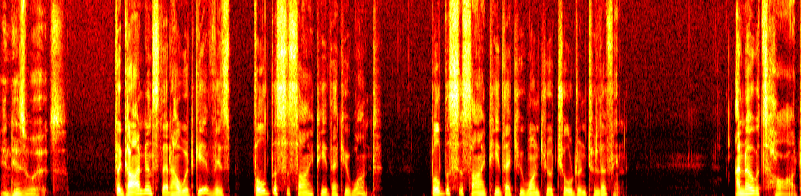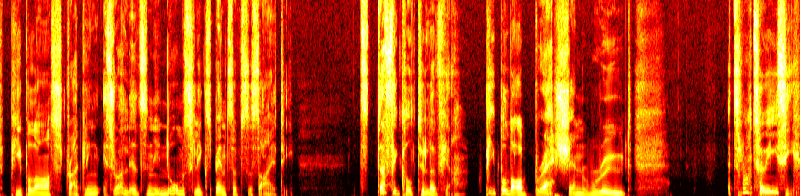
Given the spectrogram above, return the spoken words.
in his words. The guidance that I would give is build the society that you want. Build the society that you want your children to live in. I know it's hard. People are struggling. Israel is an enormously expensive society. It's difficult to live here. People are brash and rude. It's not so easy.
